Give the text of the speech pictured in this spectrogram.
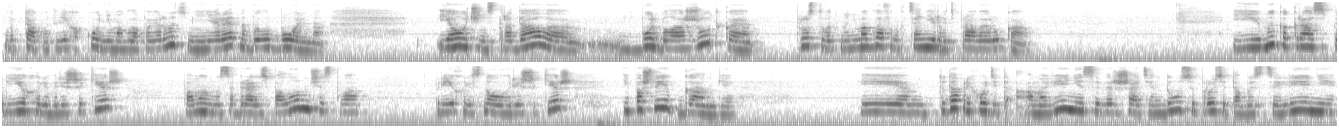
вот так вот легко, не могла повернуть. Мне невероятно было больно. Я очень страдала, боль была жуткая, просто вот ну, не могла функционировать правая рука. И мы как раз приехали в Ришикеш, по-моему, собирались паломничество, приехали снова в Ришикеш и пошли к Ганге. И туда приходит омовение совершать, индусы просят об исцелении.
